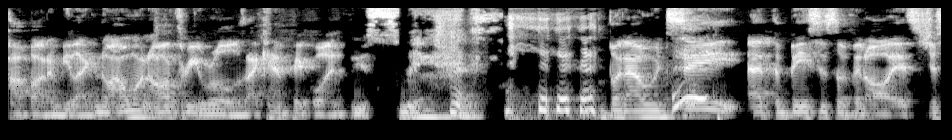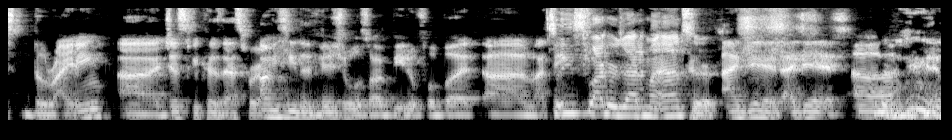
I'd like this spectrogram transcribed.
cop out and be like, no, I want all three roles. I can't pick one. but I would say at the basis of it all, it's just the writing. Uh, just because that's where obviously the visuals are beautiful, but um, I So think you swagger jack my answer. I did, I did. Uh,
